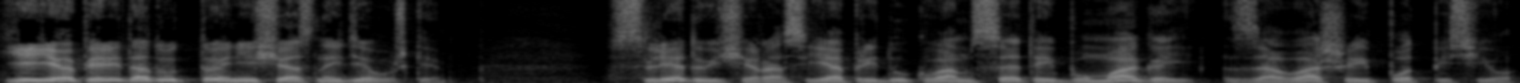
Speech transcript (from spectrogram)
Ее передадут той несчастной девушке. В следующий раз я приду к вам с этой бумагой за вашей подписью.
